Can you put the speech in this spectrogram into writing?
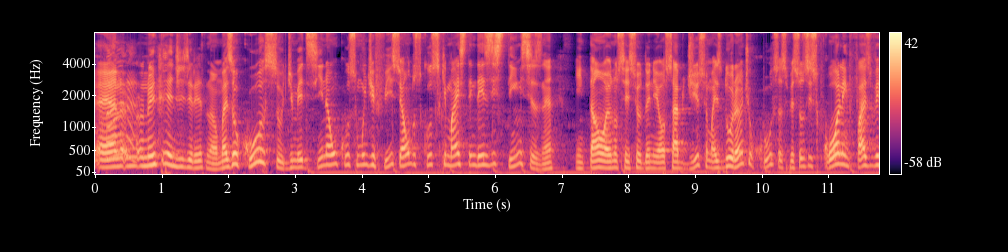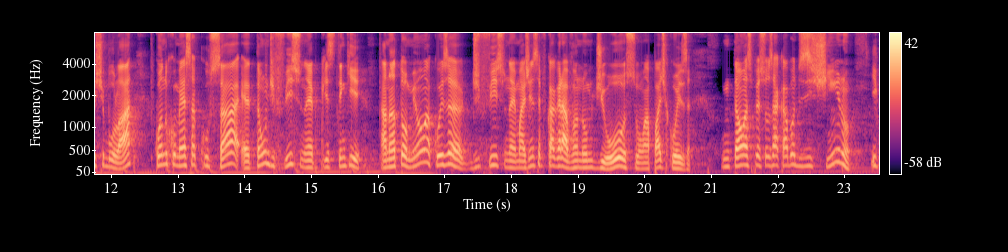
é, não, não entendi direito não. Mas o curso de medicina é um curso muito difícil, é um dos cursos que mais tem desistências, né? Então, eu não sei se o Daniel sabe disso, mas durante o curso as pessoas escolhem, faz o vestibular. Quando começa a cursar é tão difícil, né? Porque você tem que anatomia é uma coisa difícil, né? Imagina você ficar gravando nome de osso, uma pá de coisa. Então as pessoas acabam desistindo. E,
